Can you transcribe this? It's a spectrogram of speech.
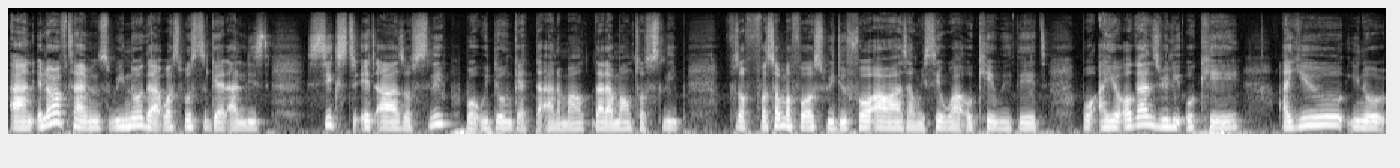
And a lot of times we know that we're supposed to get at least six to eight hours of sleep, but we don't get that amount that amount of sleep. So for some of us, we do four hours and we say we're okay with it. But are your organs really okay? Are you, you know,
